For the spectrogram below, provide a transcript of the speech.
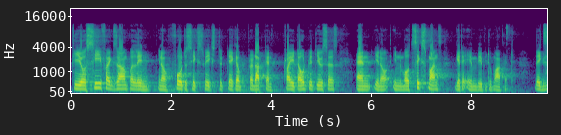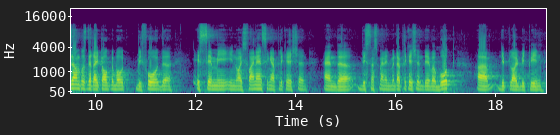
POC, for example, in you know four to six weeks to take a product and try it out with users, and you know in about six months get an MVP to market. The examples that I talked about before, the SME invoice financing application and the business management application, they were both um, deployed between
